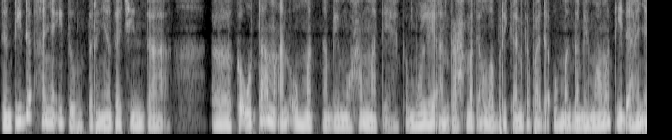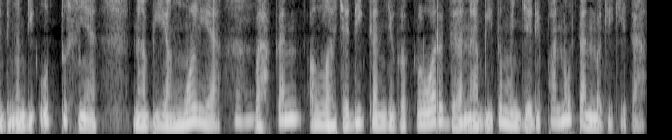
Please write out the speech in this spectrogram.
Dan tidak hanya itu, ternyata cinta uh, keutamaan umat Nabi Muhammad ya, kemuliaan rahmat yang Allah berikan kepada umat Nabi Muhammad tidak hanya dengan diutusnya Nabi yang mulia, uh-huh. bahkan Allah jadikan juga keluarga Nabi itu menjadi panutan bagi kita.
